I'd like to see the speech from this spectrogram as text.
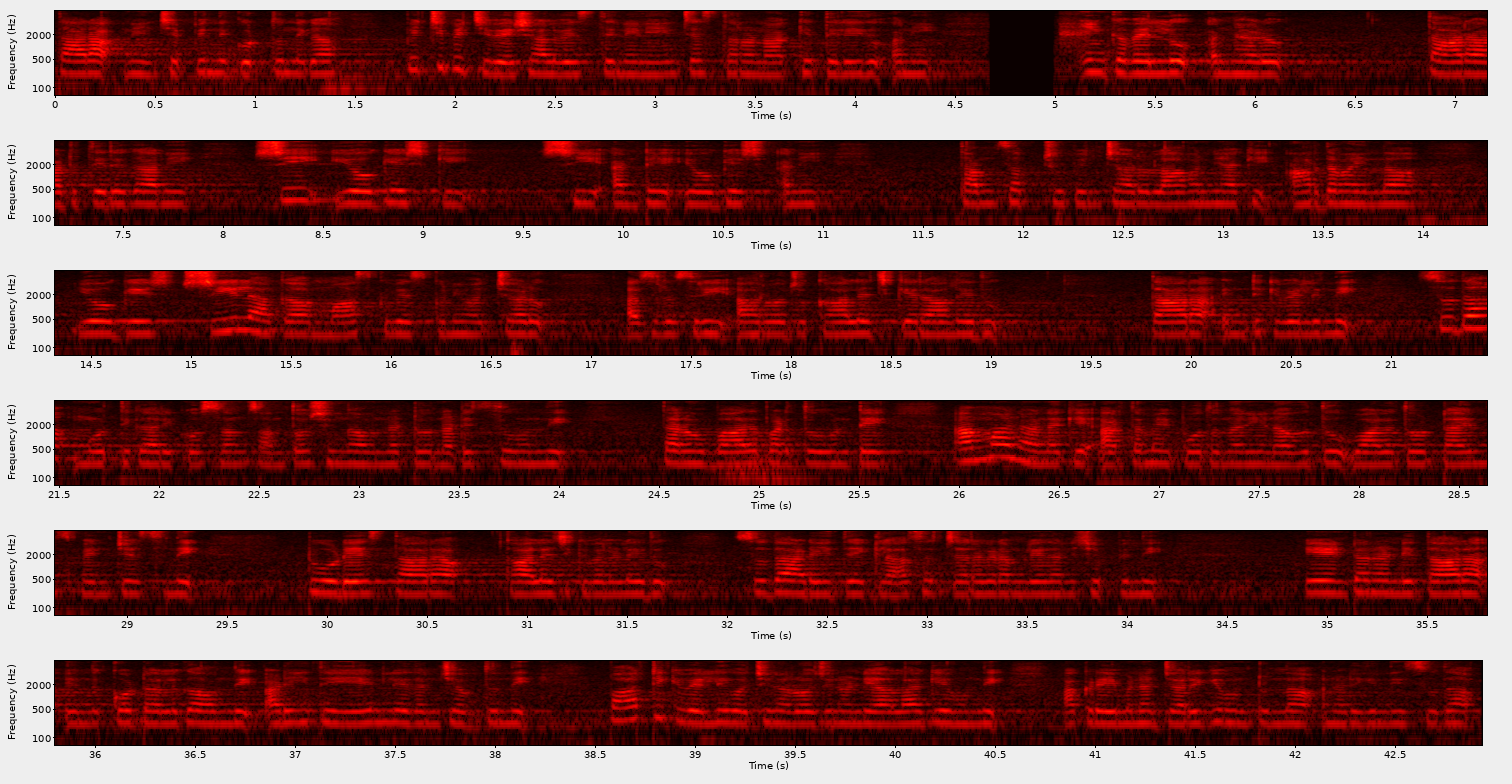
తార నేను చెప్పింది గుర్తుందిగా. పిచ్చి పిచ్చి వేషాలు వేస్తే నేను ఏం చేస్తానో నాకే తెలియదు అని. ఇంక వెళ్ళు అన్నాడు. తార అటు తిరగాని శ్రీ యోగేష్కి శ్రీ అంటే యోగేష్ అని థమ్సప్ చూపించాడు లావణ్యకి. అర్థమైందా? యోగేష్ శ్రీలాగా మాస్క్ వేసుకుని వచ్చాడు. అసలు శ్రీ ఆ రోజు కాలేజీకి రాలేదు. తార ఇంటికి వెళ్ళింది. సుధా మూర్తి గారి కోసం సంతోషంగా ఉన్నట్టు నటిస్తూ ఉంది. తను బాధపడుతూ ఉంటే అమ్మా నాన్నకి అర్థమైపోతుందని నవ్వుతూ వాళ్ళతో టైం స్పెండ్ చేసింది. టూ డేస్ తార కాలేజీకి వెళ్ళలేదు. సుధా అడిగితే క్లాసెస్ జరగడం లేదని చెప్పింది. ఏంటోనండి తార? ఎందుకో డల్గా ఉంది. అడిగితే ఏం లేదని చెబుతుంది. పార్టీకి వెళ్ళి వచ్చిన రోజు నుండి అలాగే ఉంది. అక్కడ ఏమైనా జరిగి ఉంటుందా అని అడిగింది సుధా.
